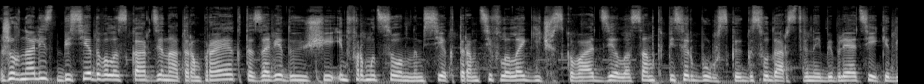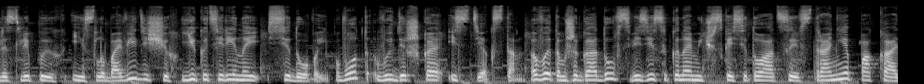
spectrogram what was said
Журналист беседовала с координатором проекта, заведующей информационным сектором тифлологического отдела Санкт-Петербургской государственной библиотеки для слепых и слабовидящих Екатериной Седовой. Вот выдержка из текста. В этом же году в связи с экономической ситуацией в стране пока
